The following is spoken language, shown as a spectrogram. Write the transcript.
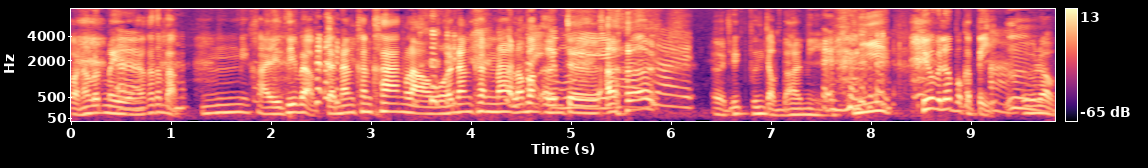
ก่อนนั่งรถเมย์เออแล้วก็ต้องแบบอืมมีใครที่แบบจะนั่งข้างๆ เรานั่งข้างหน้า แล้วบังเอิญเจอ เออใช่เออที่เพิ่งจำได้มีนี่พี่ว่าเป็นเรื่องปกติอ่าเออแบบ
